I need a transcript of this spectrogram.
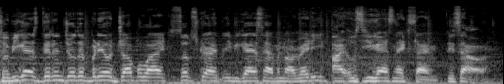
So if you guys did enjoy the video, drop a like, subscribe if you guys haven't already. Alright, we'll see you guys next time. Peace out.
